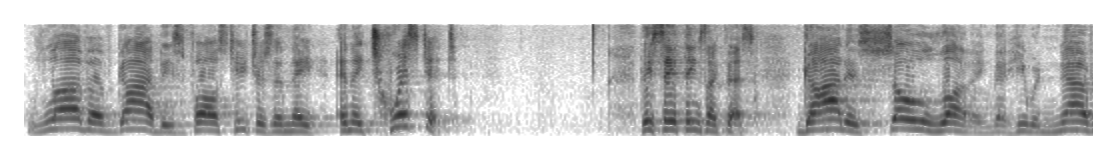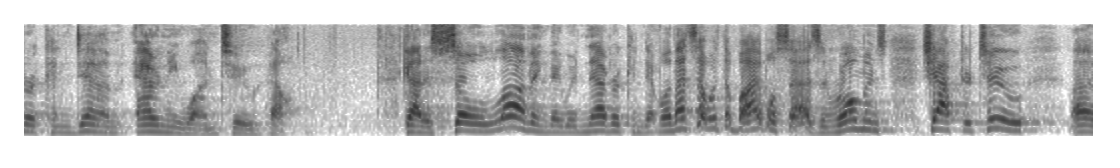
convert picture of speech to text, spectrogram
love of God, these false teachers, and they, and they twist it. They say things like this God is so loving that he would never condemn anyone to hell. God is so loving they would never condemn. Well, that's not what the Bible says. In Romans chapter 2, uh,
